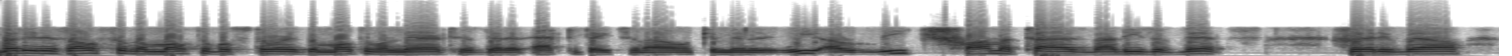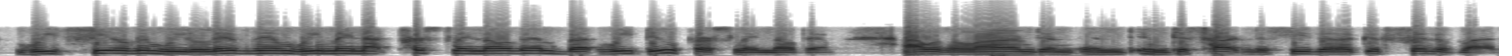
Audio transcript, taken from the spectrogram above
But it is also the multiple stories, the multiple narratives that it activates in our own community. We are re-traumatized by these events, Freddie Bell. We feel them, we live them. We may not personally know them, but we do personally know them. I was alarmed and, and, and disheartened to see that a good friend of mine,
